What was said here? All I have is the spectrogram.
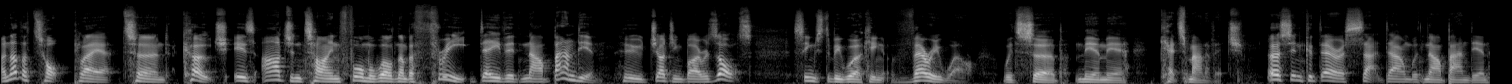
Another top player turned coach is Argentine former world number three David Nalbandian who, judging by results, seems to be working very well with Serb Miomir Kecmanovic. Ersin Kaderas sat down with Nalbandian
